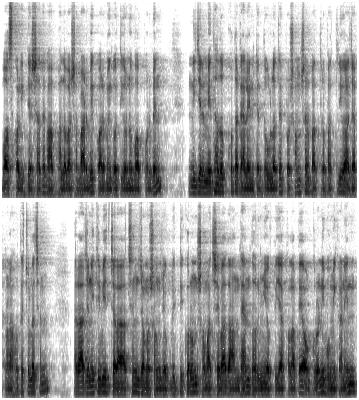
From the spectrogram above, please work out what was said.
বস কলিকদের সাথে ভাব ভালোবাসা বাড়বে, কর্মে গতি অনুভব করবেন। নিজের মেধা, দক্ষতা, ট্যালেন্টের দৌলতে প্রশংসার পাত্রপাত্রীও আজ আপনারা হতে চলেছেন। রাজনীতিবিদ যারা আছেন, জনসংযোগ বৃদ্ধি করুন, সমাজসেবা, দান ধ্যান, ধর্মীয় ক্রিয়াকলাপে অগ্রণী ভূমিকা নিন।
